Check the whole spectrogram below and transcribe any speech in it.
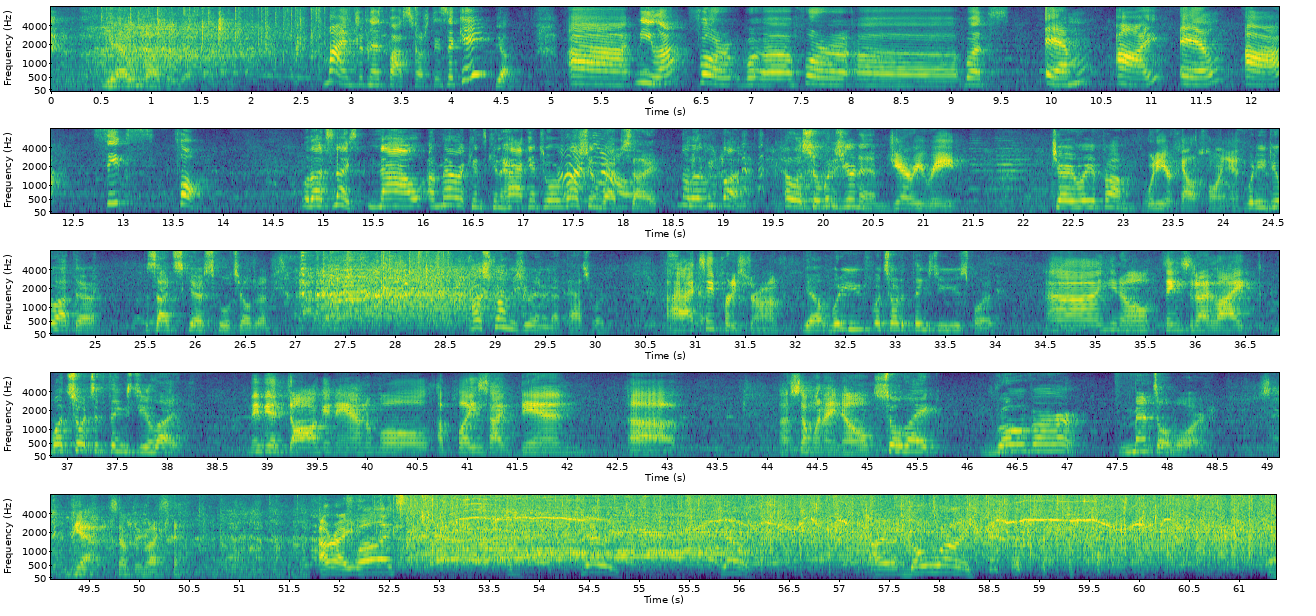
Yeah, we probably could have guessed that one. My internet password is okay. Yeah. Uh, Mila for uh, for uh, what's M I L R six four. Well, that's nice. Now Americans can hack into a Russian no. website. No, that'd be fun. Hello, sir. What is your name? Jerry Reed, Jerry, where are you from? Whittier, California. What do you do out there besides scare school children? How strong is your internet password? Uh, I'd say pretty strong. Yeah. What do you? What sort of things do you use for it? Uh, you know, things that I like. What sorts of things do you like? Maybe a dog, an animal, a place I've been, uh, uh, someone I know. So like Rover mental ward. Yeah, something like that. All right, well, that's. Jerry, Jerry, uh, don't worry.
